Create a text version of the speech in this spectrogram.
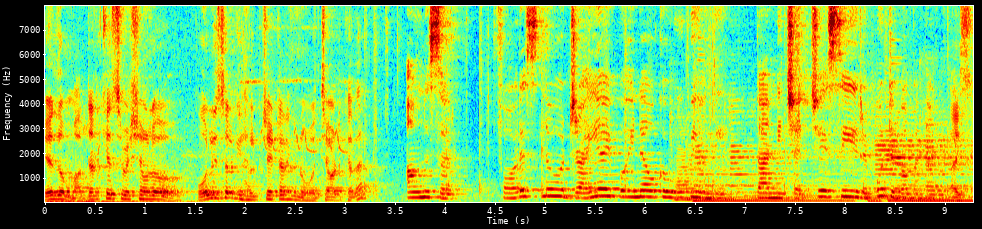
ఏదో మర్డర్ కేసు విషయంలో పోలీసులకు హెల్ప్ చేయడానికి నువ్వు వచ్చావాడు కదా? అవును సార్. ఫారెస్ట్లో డ్రై అయిపోయిన ఒక ఊబి ఉంది. దాన్ని చెక్ చేసి రిపోర్ట్ ఇవ్వమన్నారు ఐసి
